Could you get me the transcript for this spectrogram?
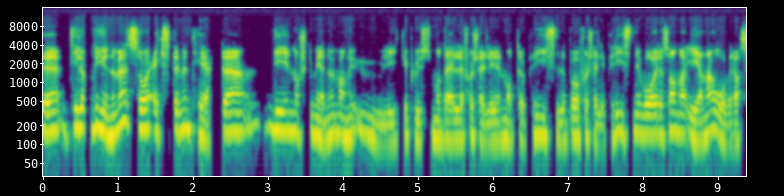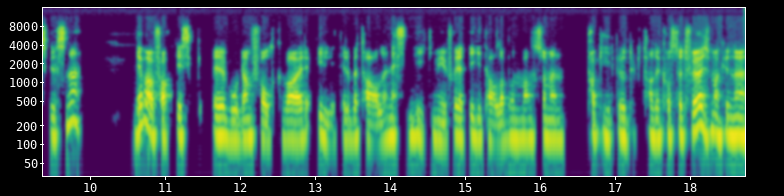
Eh, til å begynne med så eksperimenterte de norske mediene med mange ulike plussmodeller, forskjellige måter å prise det på, forskjellige prisnivåer og sånn. Og en av overraskelsene det var faktisk eh, hvordan folk var villige til å betale nesten like mye for et digitalabonnement som en papirprodukt hadde kostet før. Så man kunne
